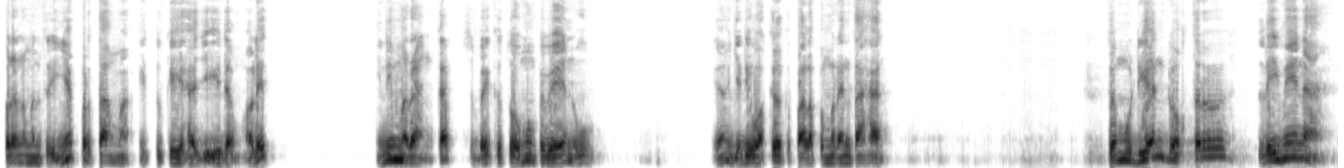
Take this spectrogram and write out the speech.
Perdana Menterinya pertama itu Kiai Haji Idam Khalid ini merangkap sebagai Ketua Umum PBNU. Ya, jadi wakil kepala pemerintahan. Kemudian Dr. Leimena,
